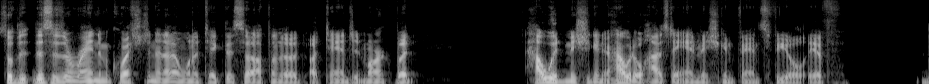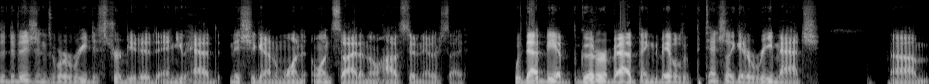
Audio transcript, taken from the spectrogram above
So th- this is a random question, and I don't want to take this off on a, a tangent, Mark. But how would Michigan, or how would Ohio State and Michigan fans feel if the divisions were redistributed and you had Michigan on one one side and Ohio State on the other side? Would that be a good or a bad thing to be able to potentially get a rematch um,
